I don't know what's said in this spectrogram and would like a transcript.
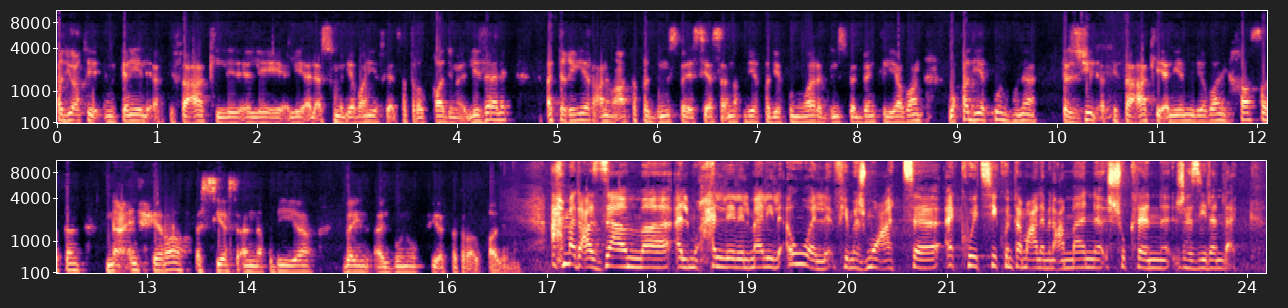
قد يعطي إمكانية لارتفاعات للأسهم اليابانية في الفترة القادمة، لذلك التغيير على ما أعتقد بالنسبة للسياسة النقدية قد يكون وارد بالنسبة لبنك اليابان وقد يكون هناك تسجيل ارتفاعات للين الياباني خاصة مع انحراف السياسة النقدية بين البنوك في الفترة القادمة. أحمد عزام المحلل المالي الأول في مجموعة أكويتي كنت معنا من عمان شكرا جزيلا لك.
